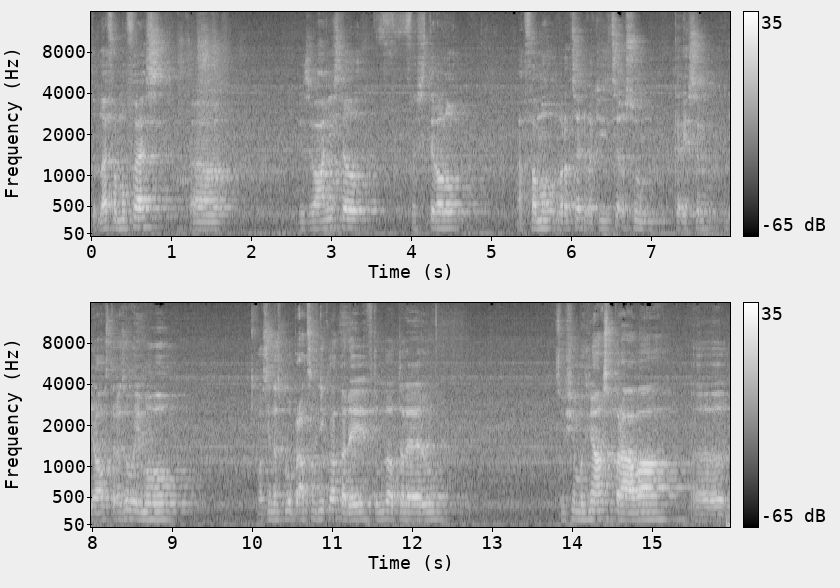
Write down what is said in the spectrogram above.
Tohle je FamuFest, eh, vizuální styl festivalu na FAMu v roce 2008, který jsem dělal s Terezou Hejmovou. Vlastně ta spolupráce vznikla tady, v tomto ateliéru, což je možná zpráva eh,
